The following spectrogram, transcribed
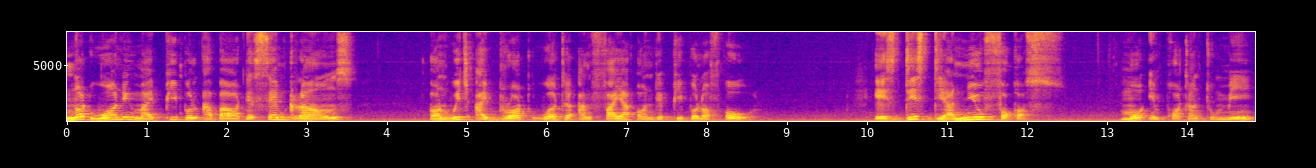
not warning my people about the same grounds on which I brought water and fire on the people of old? Is this their new focus? more important to me?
